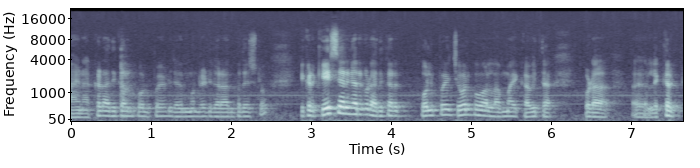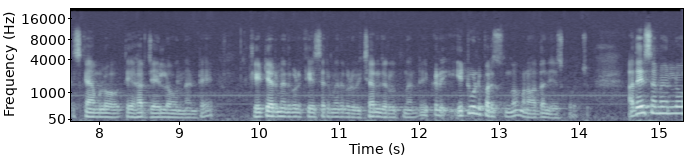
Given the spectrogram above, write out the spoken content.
ఆయన అక్కడ అధికారం కోల్పోయాడు జగన్మోహన్ రెడ్డి గారు ఆంధ్రప్రదేశ్లో. ఇక్కడ కేసీఆర్ గారు కూడా అధికారం కోల్పోయి చివరికి వాళ్ళ అమ్మాయి కవిత కూడా లిక్కర్ స్కామ్లో తిహార్ జైల్లో ఉందంటే కేటీఆర్ మీద కూడా కేసీఆర్ మీద కూడా విచారణ జరుగుతుందంటే ఇక్కడ ఎటువంటి పరిస్థితి ఉందో మనం అర్థం చేసుకోవచ్చు. అదే సమయంలో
